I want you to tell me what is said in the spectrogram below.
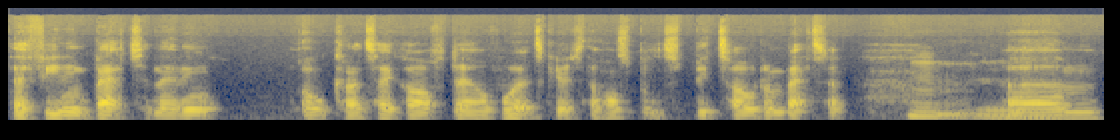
They're feeling better, and they think, "Oh, can I take half a day off work to go to the hospital to be told I'm better?" Mm. Um,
